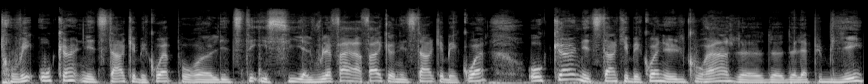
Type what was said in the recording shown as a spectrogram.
trouvé aucun éditeur québécois pour l'éditer ici. Elle voulait faire affaire avec un éditeur québécois. Aucun éditeur québécois n'a eu le courage de, de, de la publier.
